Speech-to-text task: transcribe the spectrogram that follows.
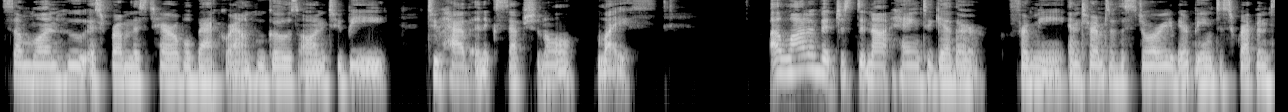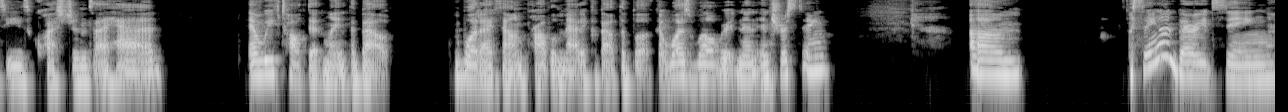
someone who is from this terrible background who goes on to be, to have an exceptional life. A lot of it just did not hang together for me in terms of the story, there being discrepancies, questions I had. And we've talked at length about what I found problematic about the book. It was well written and interesting. Um, Sing Unburied Sing,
